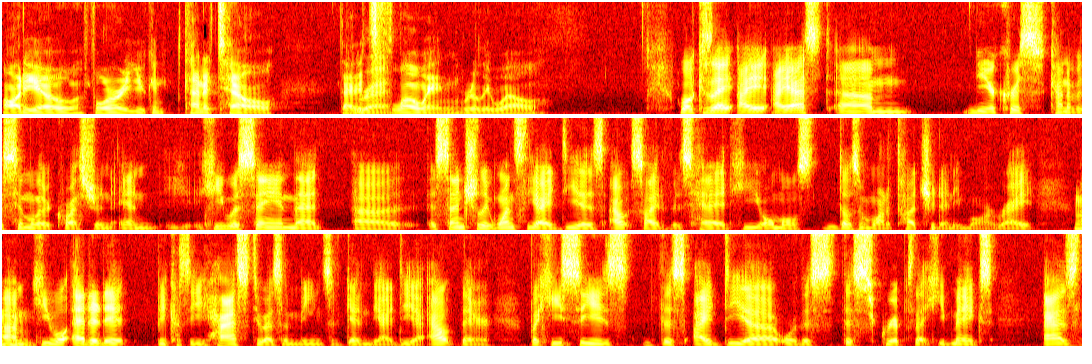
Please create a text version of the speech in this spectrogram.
audio for it, you can kind of tell that it's right. flowing really well. Well, because I, I, I asked um, near Chris kind of a similar question, and he was saying that uh, essentially once the idea is outside of his head, he almost doesn't want to touch it anymore, right? Um, mm-hmm. Um, he will edit it because he has to as a means of getting the idea out there, but he sees this idea or this this script that he makes as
